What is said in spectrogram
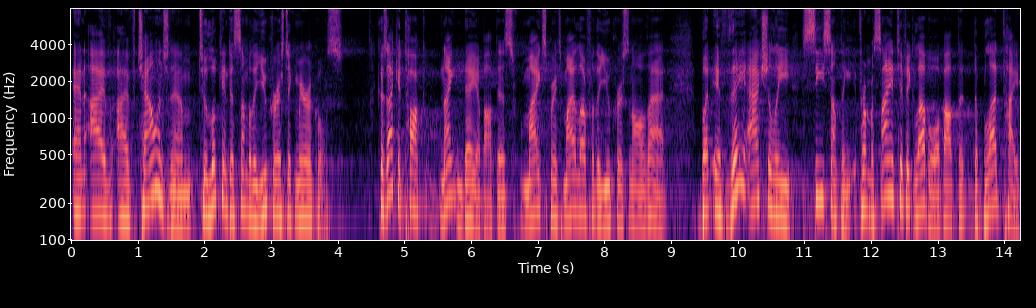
and I've, I've challenged them to look into some of the Eucharistic miracles. Because I could talk night and day about this, my experience, my love for the Eucharist, and all that. But if they actually see something from a scientific level about the, the blood type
